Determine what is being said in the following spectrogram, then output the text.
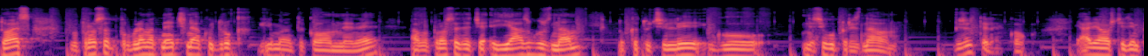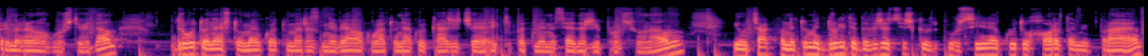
Тоест, въпросът, проблемът не е, че някой друг има такова мнение, а въпросът е, че и аз го знам, но като че ли го, не си го признавам. Виждате ли колко? Я още един примерен отговор ще ви дам. Другото нещо у мен, което ме разгневява, когато някой каже, че екипът ми не се държи професионално и очакването ми другите да виждат всички усилия, които хората ми правят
